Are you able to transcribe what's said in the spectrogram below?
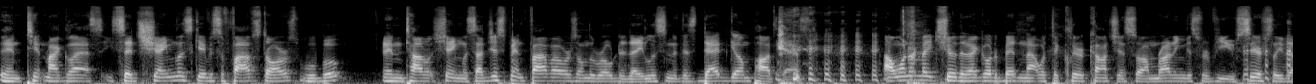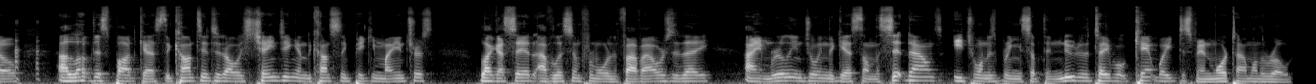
yeah. And Tint My Glass, he said Shameless, gave us a five stars, woo book, and entitled Shameless. I just spent five hours on the road today listening to this dadgum podcast. I want to make sure that I go to bed at night with a clear conscience, so I'm writing this review. Seriously, though, I love this podcast. The content is always changing and constantly piquing my interest. Like I said, I've listened for more than five hours a day. I am really enjoying the guests on the sit downs. Each one is bringing something new to the table. Can't wait to spend more time on the road.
